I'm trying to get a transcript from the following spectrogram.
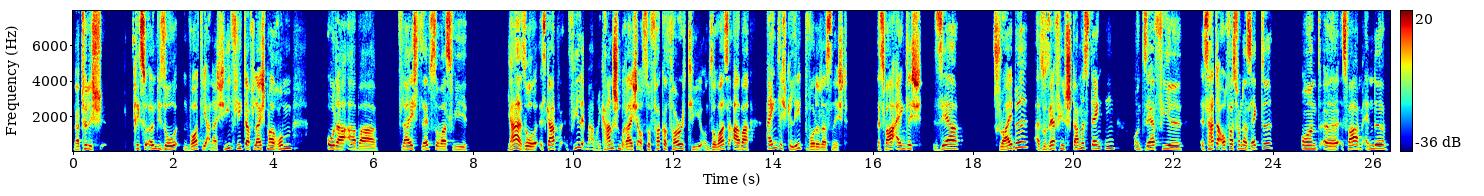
natürlich, kriegst du irgendwie so ein Wort wie Anarchie fliegt da vielleicht mal rum oder aber vielleicht selbst sowas wie ja, so, es gab viel im amerikanischen Bereich auch so Fuck Authority und sowas, aber eigentlich gelebt wurde das nicht. Es war eigentlich sehr tribal, also sehr viel Stammesdenken und sehr viel, es hatte auch was von der Sekte und äh, es war am Ende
